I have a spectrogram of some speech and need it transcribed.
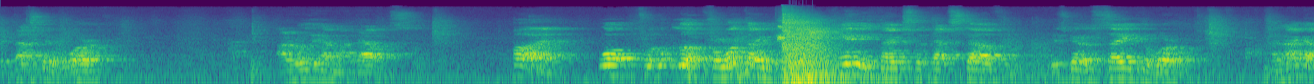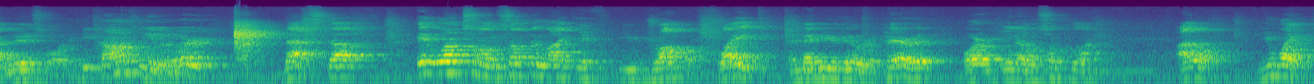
if that's gonna work. I really have my doubts. Why? Well, for, look, for one thing, Kenny thinks that that stuff is gonna save the world. And I got news for you. He promised me it would work. That stuff, it works on something like if you drop a plate and maybe you're gonna repair it, or, you know, something like, I don't, you wait.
